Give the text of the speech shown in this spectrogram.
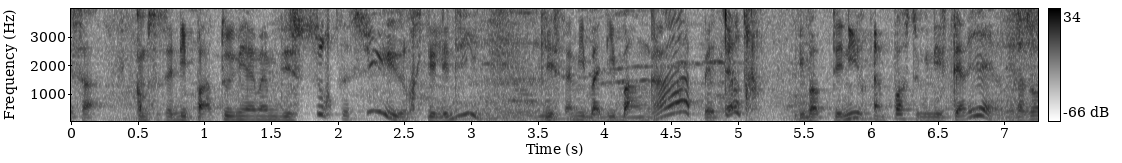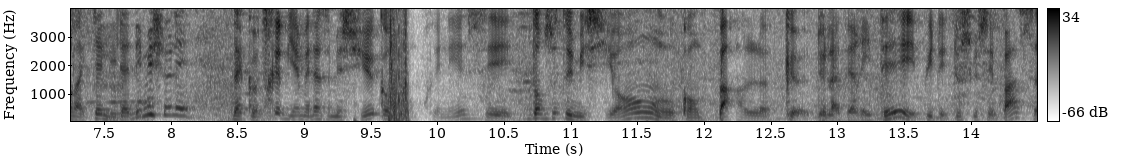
Ça. Comme ça se dit partout, il y a même des sources sûres qui le dit. Que Sami Badi Banga, peut-être, il va obtenir un poste ministériel, raison pour laquelle il a démissionné. D'accord, très bien, mesdames et messieurs, comme vous comprenez, c'est dans cette émission qu'on parle que de la vérité et puis de tout ce qui se passe.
